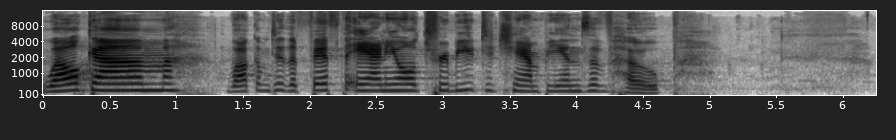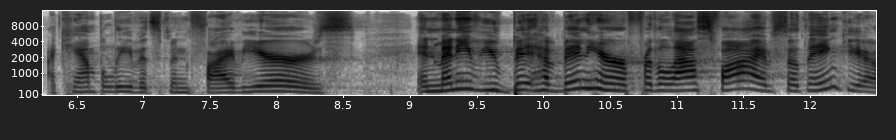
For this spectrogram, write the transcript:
Welcome. Welcome to the fifth annual Tribute to Champions of Hope. I can't believe it's been five years. And many of you have been here for the last five, so thank you.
